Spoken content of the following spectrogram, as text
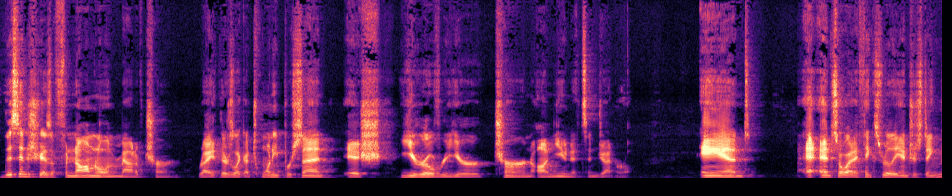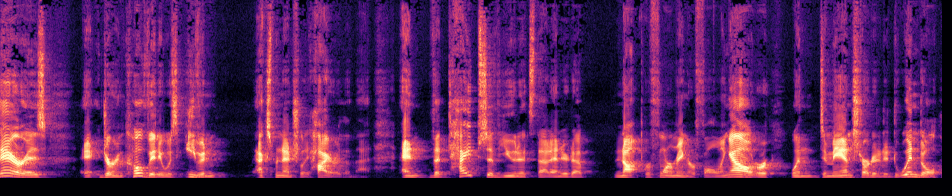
this industry has a phenomenal amount of churn right? There's like a 20% ish year over year churn on units in general. And and so what I think is really interesting there is eh, during COVID, it was even exponentially higher than that. And the types of units that ended up not performing or falling out or when demand started to dwindle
